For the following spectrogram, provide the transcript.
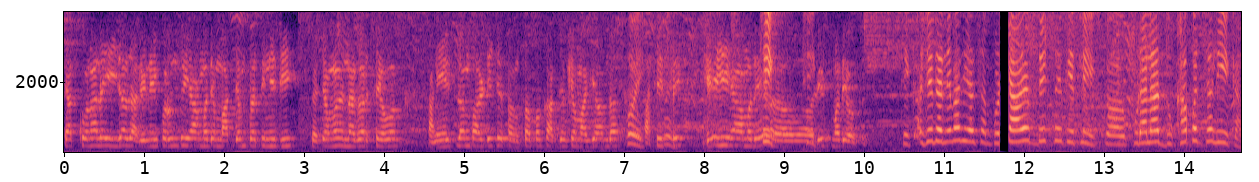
त्यात कोणालाही इजा झाली नाही परंतु यामध्ये माध्यम प्रतिनिधी त्याच्यामुळे नगरसेवक आणि इस्लाम पार्टीचे संस्थापक अध्यक्ष माजी आमदार आशिष. शेख हेही यामध्ये. लिफ्टमध्ये होते. ठीक. अजय धन्यवाद या संपूर्ण काय अपडेट्स आहेत यातली क- कुणाला दुखापत झाली आहे का?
